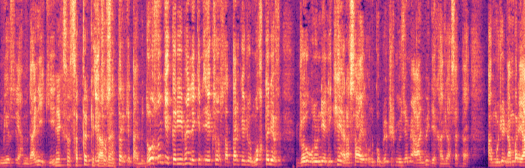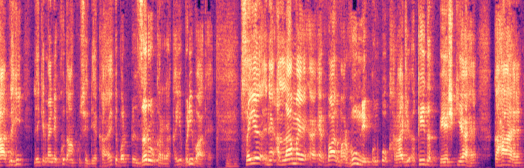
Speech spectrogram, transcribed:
मीर से हमदानी की 170 किताबें। 170 किताबें। 200 के करीब हैं लेकिन 170 के जो मुख्तलिफ़ जो उन्होंने लिखे हैं रसायल उनको ब्रिटिश म्यूज़ियम में आज भी देखा जा सकता है। अब मुझे नंबर याद नहीं लेकिन मैंने खुद आँखों से देखा है कि बड़ा प्रिजर्व कर रखा ये बड़ी बात है। सैयद ने अल्लामा इकबाल मरहूम ने उनको खराज अकीदत पेश किया है। कहा है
